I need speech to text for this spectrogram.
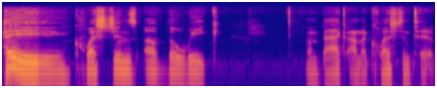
Hey, questions of the week. I'm back on the question tip.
